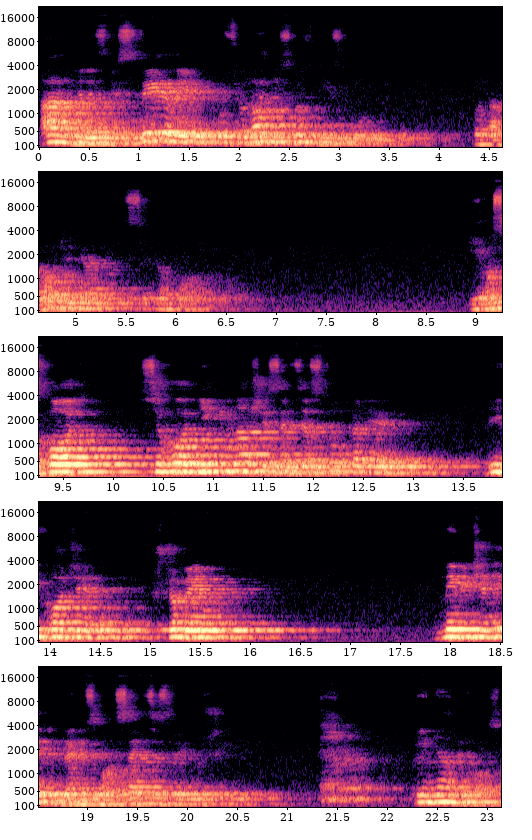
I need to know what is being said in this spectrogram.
Ангели звістили у цю радісну звістку про народження Сина Божого. І Господь сьогодні і в наші серця стукає, Він хоче, щоб ми відчинили двері свого серця, своєї душі, прийняли Господа.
